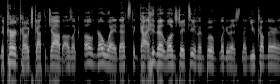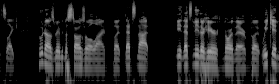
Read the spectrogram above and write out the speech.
the current coach got the job, I was like, oh no way, that's the guy that loves JT. And then boom, look at this. Then you come there, and it's like, who knows? Maybe the stars will align, but that's not that's neither here nor there. But we can.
